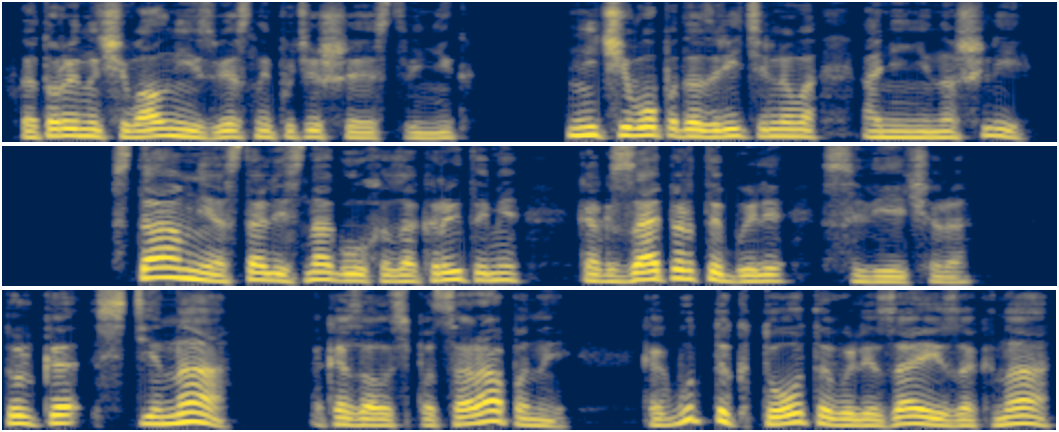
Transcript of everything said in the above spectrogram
в которой ночевал неизвестный путешественник. Ничего подозрительного они не нашли. Ставни остались наглухо закрытыми, как заперты были с вечера. Только стена оказалась поцарапанной, как будто кто-то, вылезая из окна,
